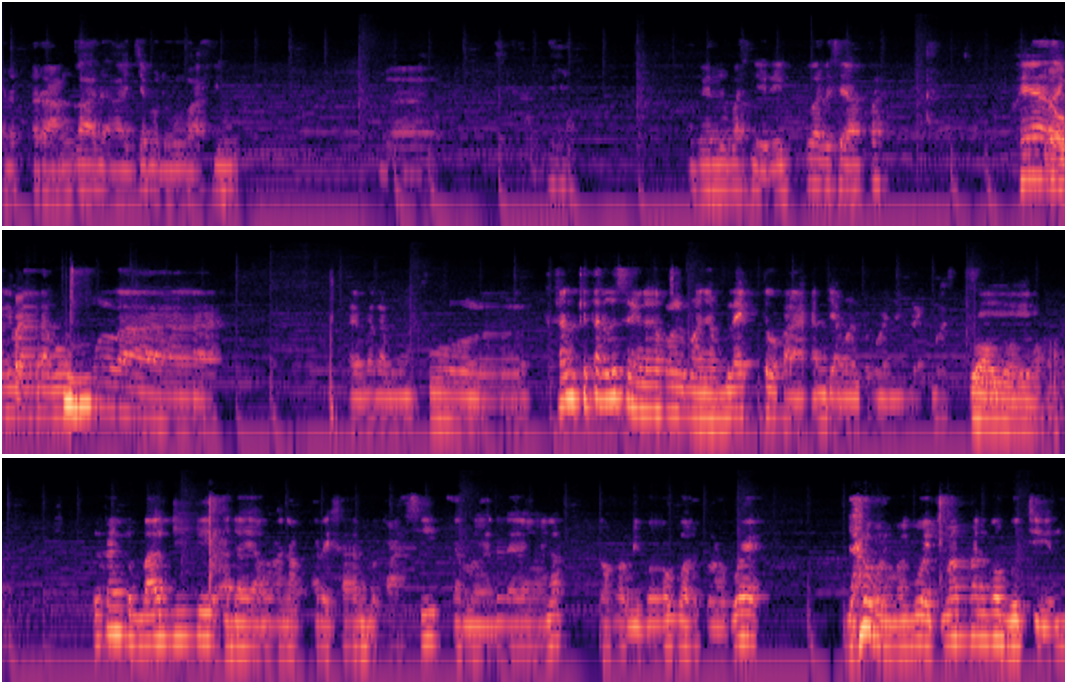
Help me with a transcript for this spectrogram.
ada Rangga ada Ajam ada Wahyu ada Sampai lupa sendiri gua ada siapa kayak lagi pada ngumpul lah lagi pada ngumpul kan kita dulu sering nongkrong rumahnya Black tuh kan zaman rumahnya Black masih Iya iya iya. itu kan kebagi ada yang anak arisan Bekasi sama ada yang anak nongkrong di Bogor kalau gue jauh rumah gue cuma kan gue bucin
